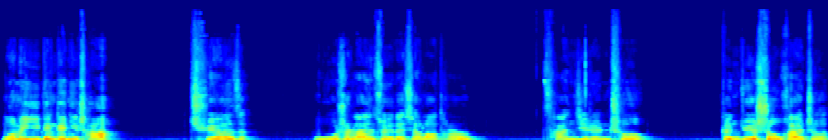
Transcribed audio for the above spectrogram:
我们一定给你查。瘸子，五十来岁的小老头，残疾人车。根据受害者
